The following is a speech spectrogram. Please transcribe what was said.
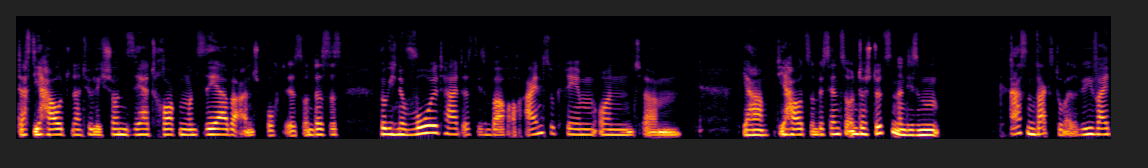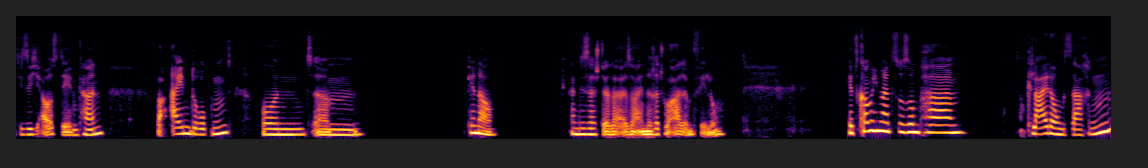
dass die Haut natürlich schon sehr trocken und sehr beansprucht ist und dass es wirklich eine Wohltat ist, diesen Bauch auch einzucremen und ähm, ja, die Haut so ein bisschen zu unterstützen in diesem krassen Wachstum, also wie weit die sich ausdehnen kann. Beeindruckend. Und ähm, genau, an dieser Stelle also eine Ritualempfehlung. Jetzt komme ich mal zu so ein paar Kleidungssachen.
